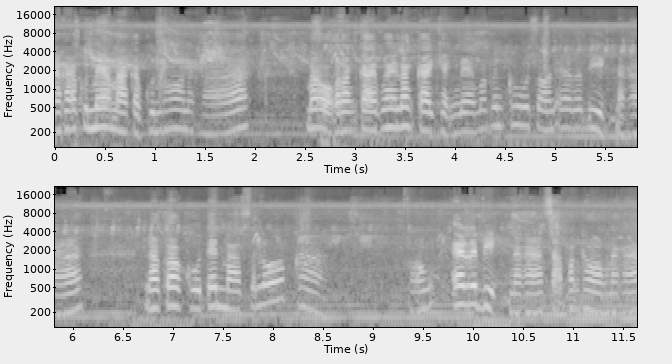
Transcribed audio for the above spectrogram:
นะคะ คุณแม่มากับคุณพ่อนะคะ มาออกกำลังกายเพื่อให้ร่างกายแข็งแรงมาเป็นครูสอนแอโรบิกนะคะ แล้วก็ครูเต้นบาสโลปค่ะ ของแอโรบิกนะคะสาพังทองนะคะ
